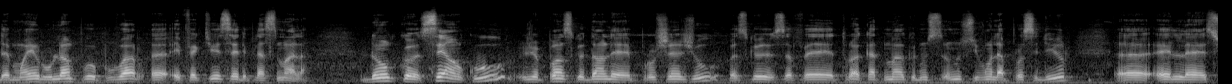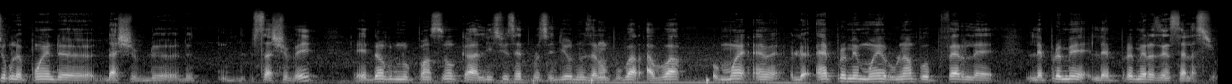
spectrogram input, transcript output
des moyens roulants pour pouvoir euh, effectuer ces déplacements-là. Donc euh, c'est en cours. Je pense que dans les prochains jours, parce que ça fait 3-4 mois que nous, nous, suivons la procédure, euh, elle est sur le point de, s'achever. Et donc nous pensons qu'à l'issue de cette procédure, nous allons pouvoir avoir au moins un, premier moyen roulant pour faire les, premières installations.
